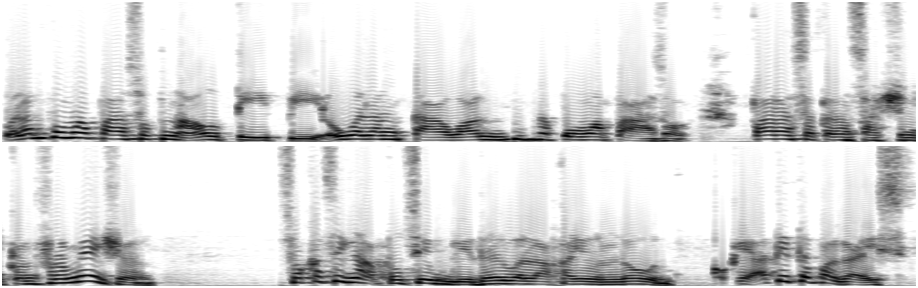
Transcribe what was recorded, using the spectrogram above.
walang pumapasok na OTP o walang tawag na pumapasok para sa transaction confirmation. So kasi nga posible dahil wala kayong load. Okay, at ito pa guys,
